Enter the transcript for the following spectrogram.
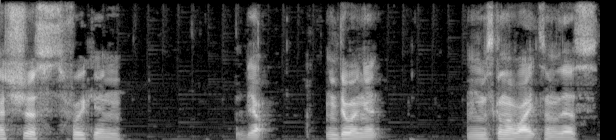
That's just freaking... Yep. I'm doing it. I'm just gonna write some of this.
